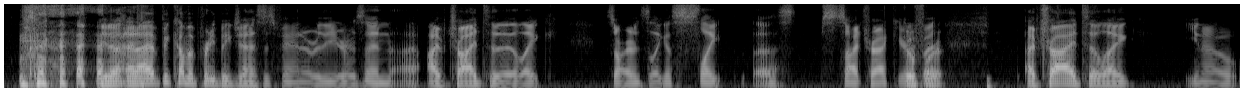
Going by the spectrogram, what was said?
you know, and I've become a pretty big Genesis fan over the years, and I, I've tried to like, sorry, it's like a slight uh, sidetrack here. go for but it. I've tried to like, you know,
